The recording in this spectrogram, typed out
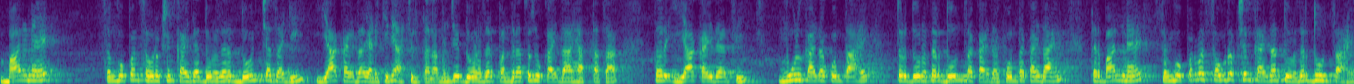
बालन्याय संगोपन संरक्षण कायदा दोन हजार दोनच्या जागी या कायदा या ठिकाणी अस्तित्वात आला. म्हणजे दोन हजार पंधराचा जो कायदा आहे आत्ताचा तर या कायद्याची मूळ कायदा कोणता आहे? तर दोन हजार दोनचा कायदा. कोणता कायदा आहे? तर बाल न्याय संगोपन व संरक्षण कायदा दोन हजार दोनचा आहे.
